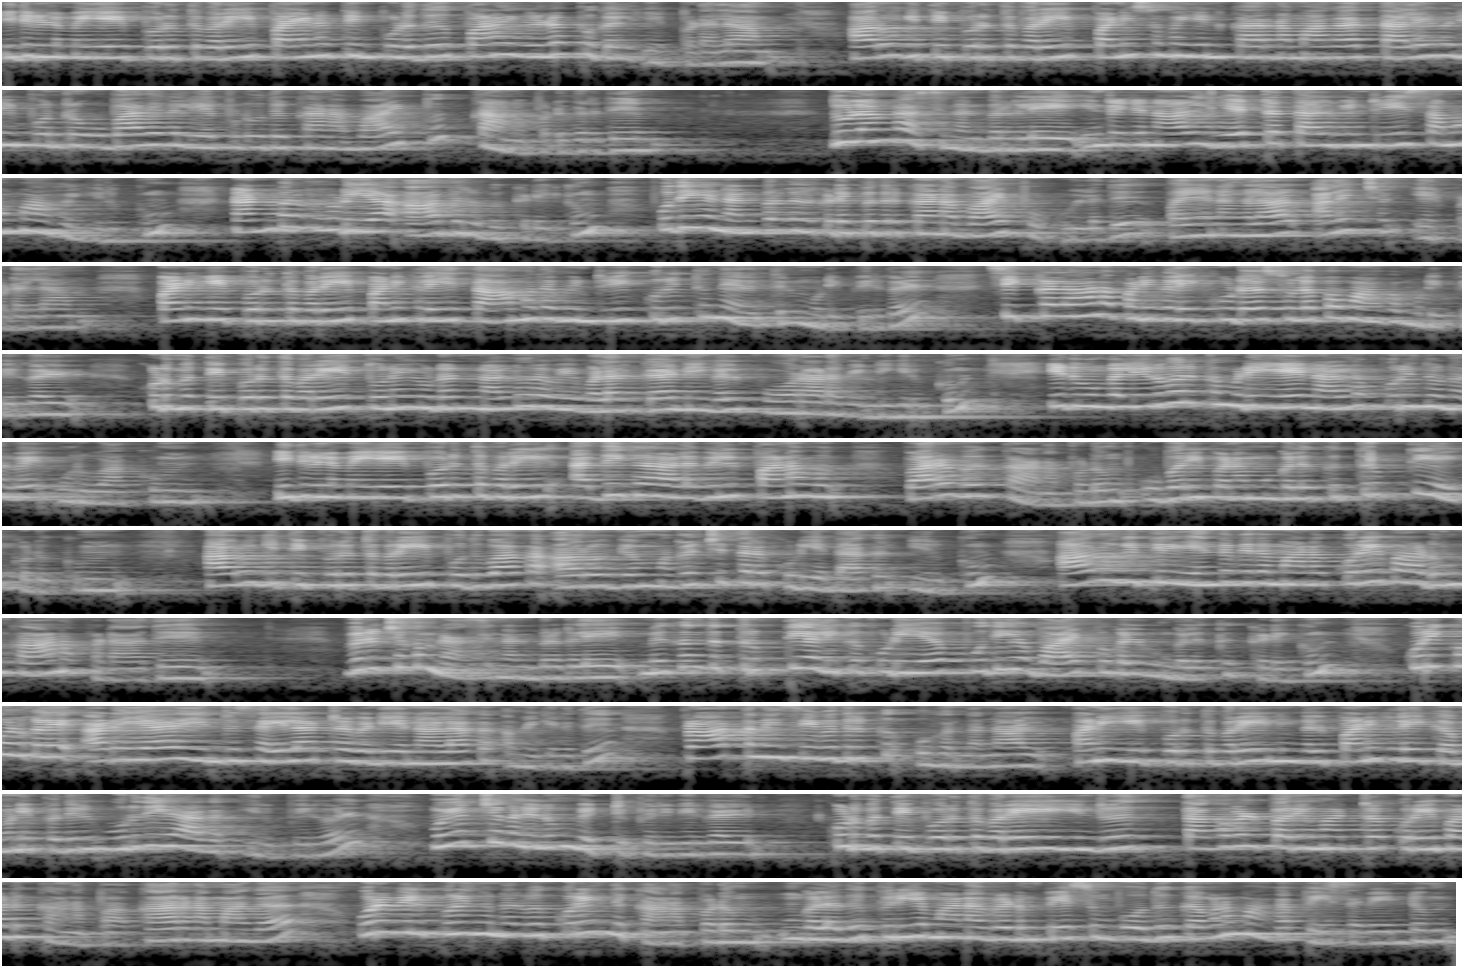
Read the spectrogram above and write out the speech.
நிதி நிலைமையை பொறுத்தவரை பயணத்தின் பொழுது பண இழப்புகள் ஏற்படலாம். ஆரோக்கியத்தை பொறுத்தவரை பணி சுமையின் காரணமாக தலைவலி போன்ற உபாதைகள் ஏற்படுவதற்கான வாய்ப்பு காணப்படுகிறது. துலாம் ராசி நண்பர்களே இன்றைய நாள் ஏற்றத்தாழ்வின்றி சமமாக இருக்கும். நண்பர்களுடைய ஆதரவு கிடைக்கும். புதிய நண்பர்கள் கிடைப்பதற்கான வாய்ப்பு உள்ளது. பயணங்களால் அலைச்சல் ஏற்படலாம். பணியை பொறுத்தவரை பணிகளை தாமதமின்றி குறித்த நேரத்தில் முடிப்பீர்கள். சிக்கலான பணிகளை கூட சுலபமாக முடிப்பீர்கள். குடும்பத்தை பொறுத்தவரை துணையுடன் நல்லுறவை வளர்க்க நீங்கள் போராட வேண்டியிருக்கும். இது உங்கள் இருவருக்கும் இடையே நல்ல புரிந்துணர்வை உருவாக்கும். நிதிநிலைமையை பொறுத்தவரை அதிக அளவில் பண வரவு காணப்படும். உபரி பணம் உங்களுக்கு திருப்தியை கொடுக்கும். ஆரோக்கியத்தை பொறுத்தவரை பொதுவாக ஆரோக்கியம் மகிழ்ச்சி தரக்கூடியதாக இருக்கும். ஆரோக்கியத்தில் எந்த விதமான குறைபாடும் காணப்படாது. விருச்சகம் ராசி நண்பர்களே மிகுந்த திருப்தி அளிக்கக்கூடிய புதிய வாய்ப்புகள் உங்களுக்கு கிடைக்கும். குறிக்கோள்களை அடைய இன்று செயலாற்ற வேண்டிய நாளாக அமைகிறது. பிரார்த்தனை செய்வதற்கு உகந்த நாள். பணியை பொறுத்தவரை நீங்கள் பணிகளை கவனிப்பதில் உறுதியாக இருப்பீர்கள். முயற்சிகளிலும் வெற்றி பெறுவீர்கள். குடும்பத்தை பொறுத்தவரை இன்று தகவல் பரிமாற்ற குறைபாடு காணப்பா காரணமாக உறவில் புரிந்துணர்வு குறைந்து காணப்படும். உங்களது பிரியமானவரிடம் பேசும்போது கவனமாக பேச வேண்டும்.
